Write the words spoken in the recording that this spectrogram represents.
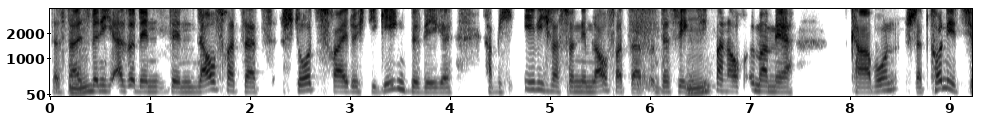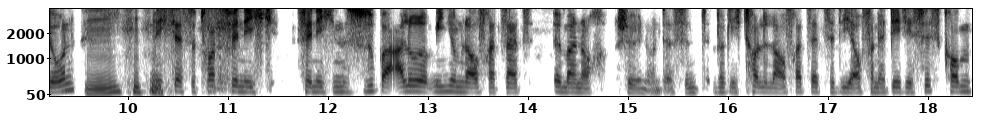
Das heißt, Mhm. wenn ich also den, den Laufradsatz sturzfrei durch die Gegend bewege, habe ich ewig was von dem Laufradsatz. Und deswegen Mhm. sieht man auch immer mehr Carbon statt Kondition. Hm. Nichtsdestotrotz finde ich, finde ich einen super Aluminium-Laufradsatz immer noch schön. Und das sind wirklich tolle Laufradsätze, die auch von der DT Swiss kommen,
